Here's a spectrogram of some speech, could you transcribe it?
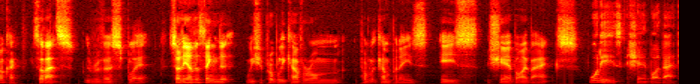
Okay, so that's the reverse split. So the other thing that we should probably cover on public companies is share buybacks. What is a share buyback?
